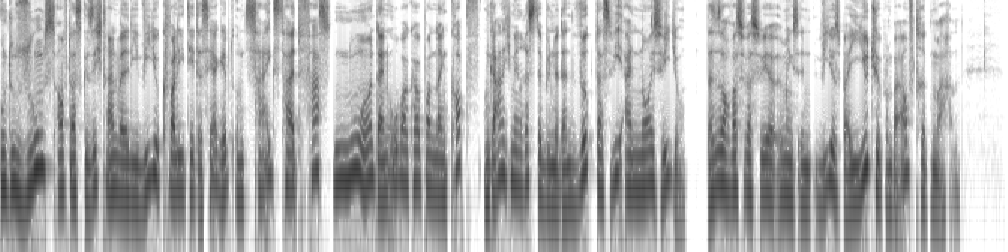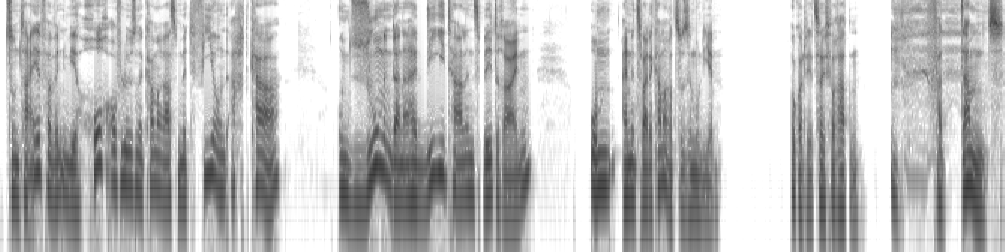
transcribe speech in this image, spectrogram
Und du zoomst auf das Gesicht rein, weil die Videoqualität es hergibt und zeigst halt fast nur deinen Oberkörper und deinen Kopf und gar nicht mehr den Rest der Bühne. Dann wirkt das wie ein neues Video. Das ist auch was, was wir übrigens in Videos bei YouTube und bei Auftritten machen. Zum Teil verwenden wir hochauflösende Kameras mit 4 und 8K und zoomen dann nachher digital ins Bild rein, um eine zweite Kamera zu simulieren. Oh Gott, jetzt habe ich verraten. Verdammt.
